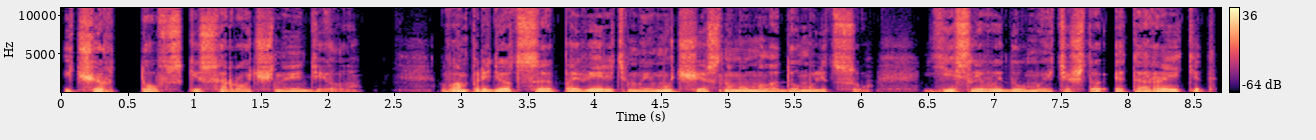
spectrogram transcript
и чертовски срочное дело. Вам придется поверить моему честному молодому лицу. Если вы думаете, что это рэкет,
